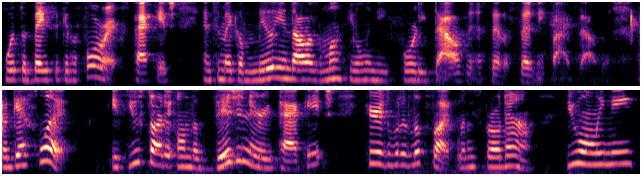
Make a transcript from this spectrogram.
with the basic and the forex package. And to make a million dollars a month, you only need forty thousand instead of seventy five thousand. But guess what? If you started on the visionary package, Here's what it looks like. Let me scroll down. You only need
